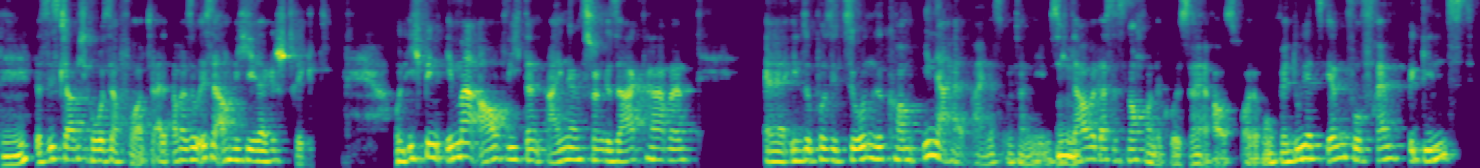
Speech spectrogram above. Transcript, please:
Mhm. Das ist, glaube ich, großer Vorteil, aber so ist ja auch nicht jeder gestrickt. Und ich bin immer auch, wie ich dann eingangs schon gesagt habe, äh, in so Positionen gekommen innerhalb eines Unternehmens. Ich mhm. glaube, das ist nochmal eine größere Herausforderung. Wenn du jetzt irgendwo fremd beginnst,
